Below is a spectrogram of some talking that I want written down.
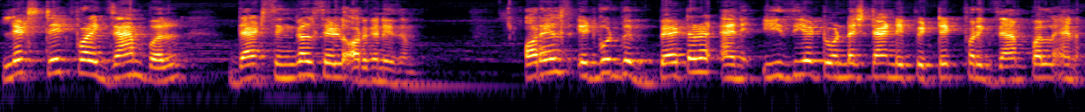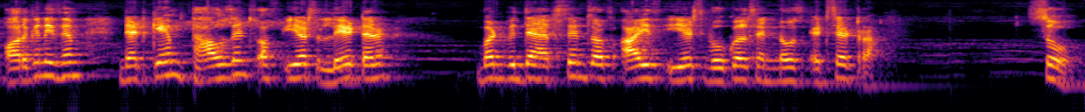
Let's take for example that single-celled organism or else it would be better and easier to understand if we take for example an organism that came thousands of years later but with the absence of eyes, ears, vocals and nose etc. So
